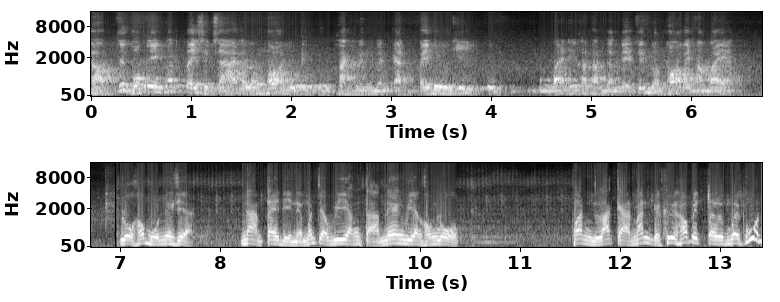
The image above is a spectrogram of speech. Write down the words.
ครับ ซึ่งผมเองก็ไปศึกษากับหลวงพ่ออยู่อยู่พักหนึ่งเหมือนกัน ไปดูที่กลุ่มหมู่บ้านที่เขาทำสำเร็จซึ่งหลวงพ่อไปทำไว้อะโลกเขาหมุนอย่างเชี่ย น้ำใต้ดินเนี่ยมันจะเวียงตามแรงเวียงของโลกเพราะหลักการมันก็คือเขาไปเติมไว้พุ่น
